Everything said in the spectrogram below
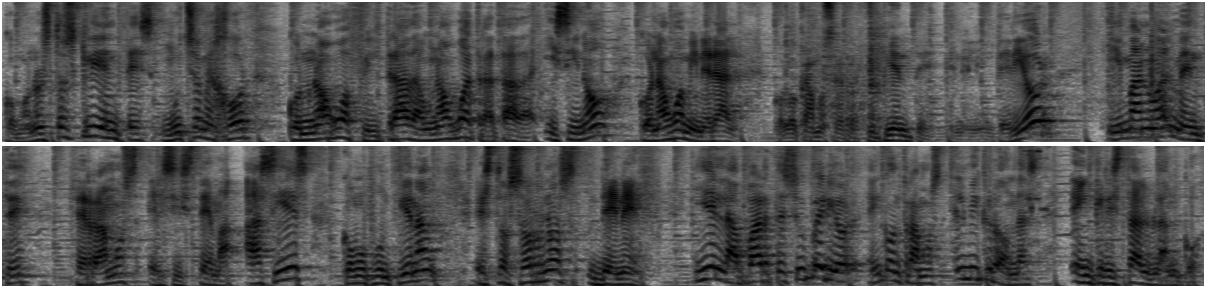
como nuestros clientes, mucho mejor con un agua filtrada, un agua tratada y si no, con agua mineral. Colocamos el recipiente en el interior y manualmente cerramos el sistema. Así es como funcionan estos hornos de NEF y en la parte superior encontramos el microondas en cristal blanco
